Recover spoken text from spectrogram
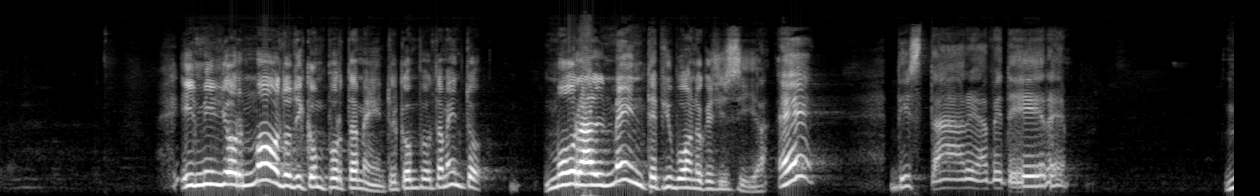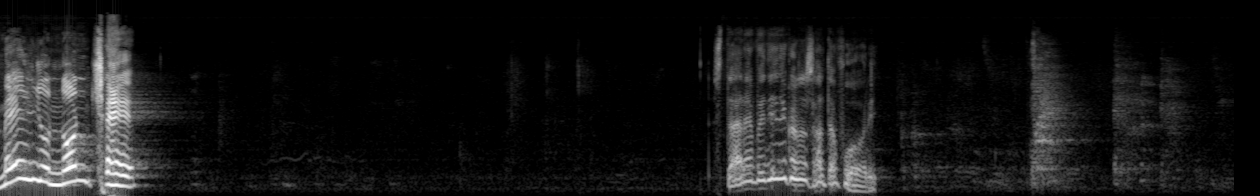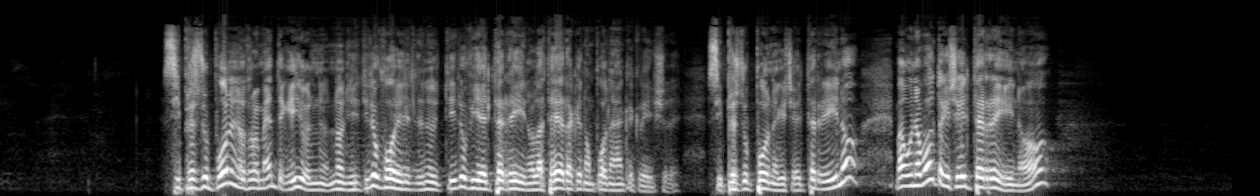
Il miglior modo di comportamento, il comportamento moralmente più buono che ci sia, è di stare a vedere. Meglio non c'è. Stare a vedere cosa salta fuori. Si presuppone naturalmente che io non gli tiro fuori, non gli tiro via il terreno, la terra che non può neanche crescere. Si presuppone che c'è il terreno, ma una volta che c'è il terreno,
